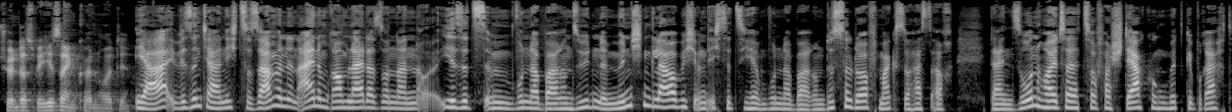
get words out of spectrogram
Schön, dass wir hier sein können heute. Ja, wir sind ja nicht zusammen in einem Raum leider, sondern ihr sitzt im wunderbaren Süden in München, glaube ich, und ich sitze hier im wunderbaren Düsseldorf. Max, du hast auch deinen Sohn heute zur Verstärkung mitgebracht.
